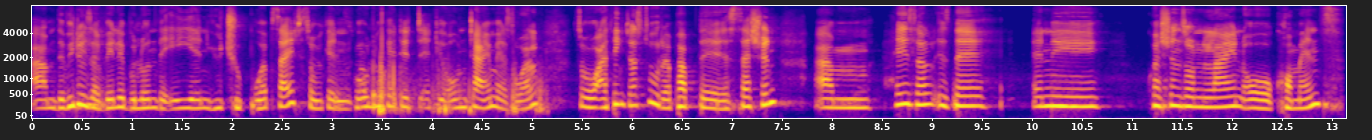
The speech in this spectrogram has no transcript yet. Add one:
Um, the video is available on the AEN YouTube website, so you can go look at it at your own time as well. So I think just to wrap up the session, um, Hazel, is there any questions online or comments?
